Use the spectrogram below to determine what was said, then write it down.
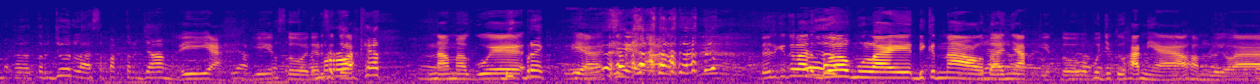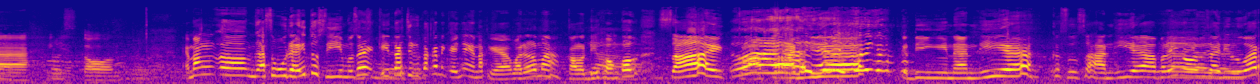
Eh, terjun lah, sepak terjang. Iya, Ya, gitu. Dari situlah meroket. Nama gue. Big break. Iya, iya. Dari situlah gue mulai dikenal Ya, banyak ya, gitu. benar, Puji. Tuhan ya, alhamdulillah. betul. Terus? Gitu. Emang eh, nggak semudah itu sih, maksudnya kita ceritakan kayaknya enak ya. Padahal mah kalau di Ya. Hong Kong, say, kelaparan iya, iya, iya, iya. kedinginan iya, kesusahan iya. Apalagi Iya, kalau iya, misalnya iya, di iya. luar,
